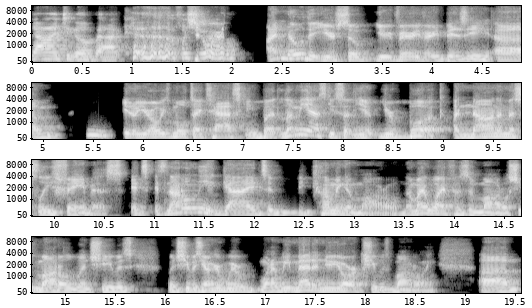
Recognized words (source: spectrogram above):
Dying to go back for sure. I know that you're so you're very very busy. Um, hmm. you know you're always multitasking but let me ask you something. Your, your, book anonymously famous it's it's not only a guide to becoming a model. Now my wife is a model. She modeled when she was when she was younger. We were when we met in new york she was modeling. Um,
